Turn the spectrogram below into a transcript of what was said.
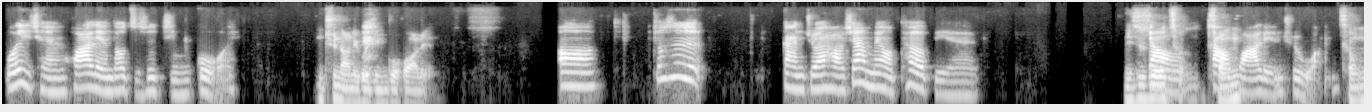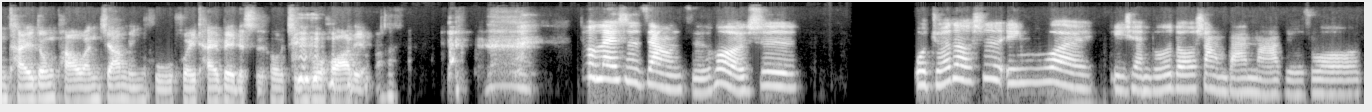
我以前花莲都只是经过、哎，你去哪里会经过花莲？哦、就是感觉好像没有特别你是说从到从花莲去玩。从台东爬完嘉明湖回台北的时候经过花莲吗？就类似这样子，或者是我觉得是因为以前不是都上班嘛，比如说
